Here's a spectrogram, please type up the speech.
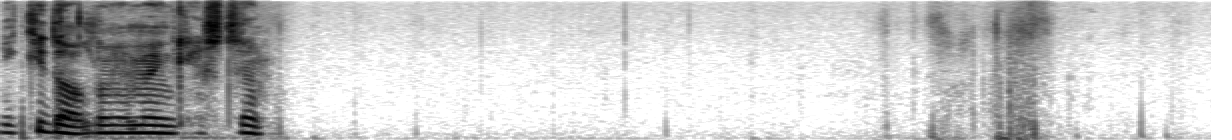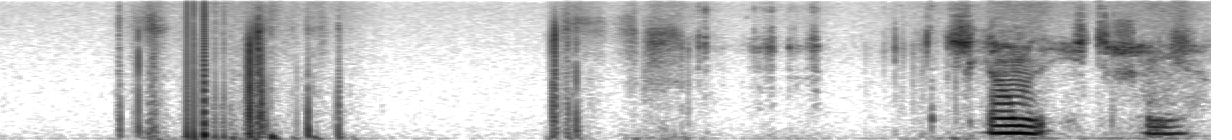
Ben iki daldım hemen kestim. Silahımı değiştireceğim ya.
